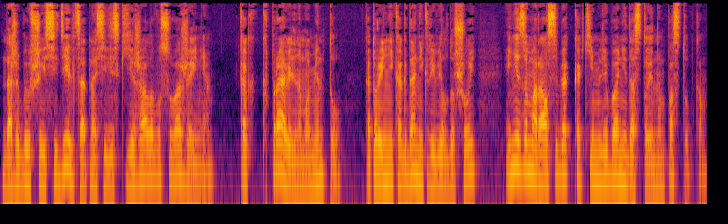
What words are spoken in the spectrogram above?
Даже бывшие сидельцы относились к Ежалову с уважением, как к правильному менту, который никогда не кривил душой и не заморал себя каким-либо недостойным поступком.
